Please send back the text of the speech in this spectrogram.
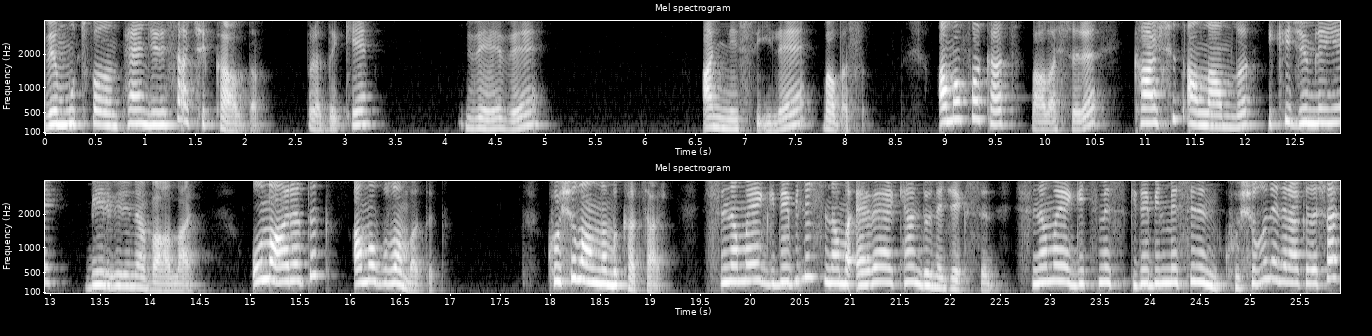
ve mutfağın penceresi açık kaldı. Buradaki ve ve annesi ile babası. Ama fakat bağlaçları karşıt anlamlı iki cümleyi birbirine bağlar. Onu aradık ama bulamadık. Koşul anlamı katar. Sinemaya gidebilirsin ama eve erken döneceksin. Sinemaya gitmesi, gidebilmesinin koşulu nedir arkadaşlar?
